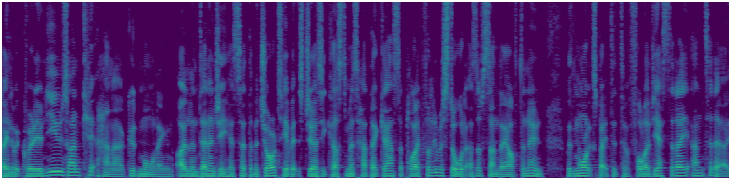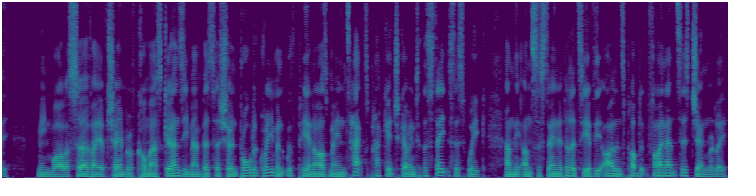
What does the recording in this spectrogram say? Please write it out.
Bailiwick Radio News, I'm Kit Hanna. Good morning. Island Energy has said the majority of its Jersey customers had their gas supply fully restored as of Sunday afternoon, with more expected to have followed yesterday and today. Meanwhile, a survey of Chamber of Commerce Guernsey members has shown broad agreement with P&R's main tax package going to the States this week and the unsustainability of the island's public finances generally.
